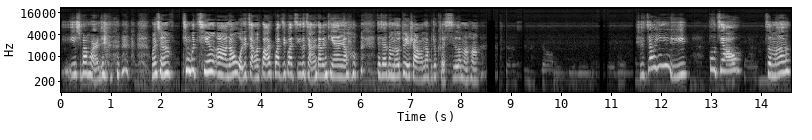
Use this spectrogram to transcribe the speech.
一时半会儿就 完全听不清啊。然后我就讲了呱呱唧呱唧的讲了大半天，然后 大家都没有对上，那不就可惜了吗？哈。只教英语不教怎么？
